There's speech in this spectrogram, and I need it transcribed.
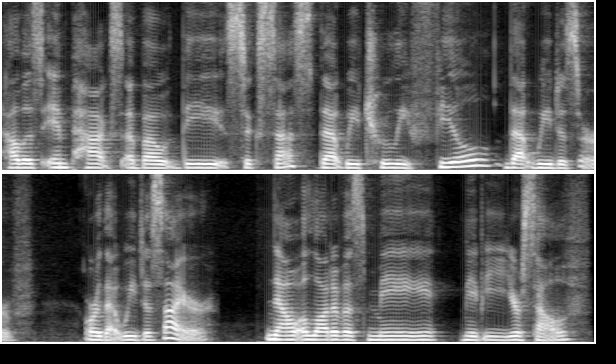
how this impacts about the success that we truly feel that we deserve or that we desire. Now, a lot of us may, maybe yourself,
